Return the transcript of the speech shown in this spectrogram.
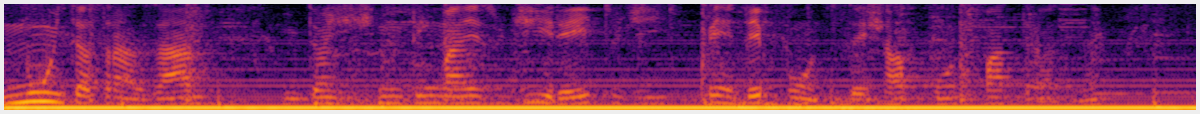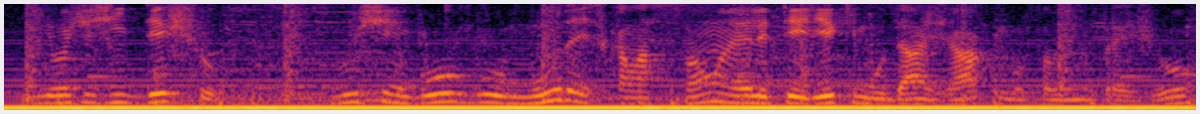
muito atrasado, então a gente não tem mais o direito de perder pontos, deixar ponto para trás, né? E hoje a gente deixou. Luxemburgo muda a escalação, né? ele teria que mudar já, como eu falei no pré-jogo,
